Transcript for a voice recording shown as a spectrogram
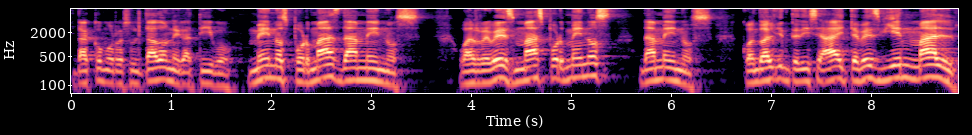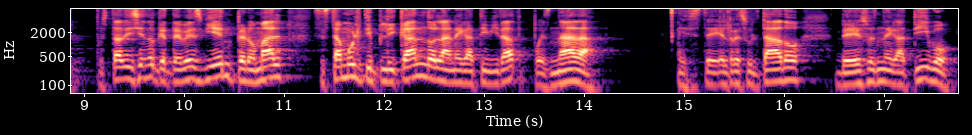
da como resultado negativo. Menos por más da menos. O al revés, más por menos da menos. Cuando alguien te dice, ay, te ves bien mal, pues está diciendo que te ves bien, pero mal, se está multiplicando la negatividad, pues nada, este, el resultado de eso es negativo.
